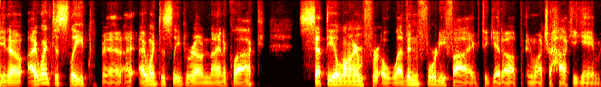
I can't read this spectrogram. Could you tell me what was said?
you know, I went to sleep, man. I, I went to sleep around nine o'clock, set the alarm for 11:45 to get up and watch a hockey game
